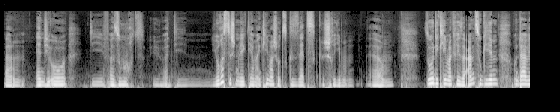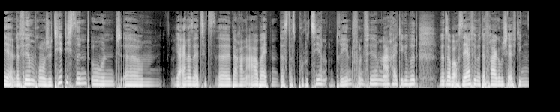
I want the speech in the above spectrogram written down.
ähm, NGO, die versucht, über den juristischen Weg, die haben ein Klimaschutzgesetz geschrieben, ähm, so die Klimakrise anzugehen. Und da wir ja in der Filmbranche tätig sind und ähm, wir einerseits jetzt äh, daran arbeiten, dass das Produzieren und Drehen von Filmen nachhaltiger wird, wir uns aber auch sehr viel mit der Frage beschäftigen,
